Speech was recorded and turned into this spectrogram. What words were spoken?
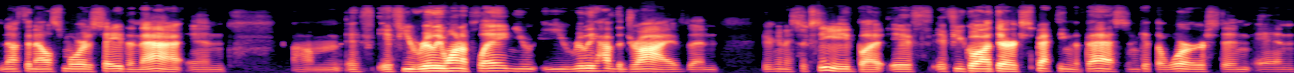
nothing else more to say than that. And um, if if you really want to play and you you really have the drive, then you're going to succeed. But if if you go out there expecting the best and get the worst and and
